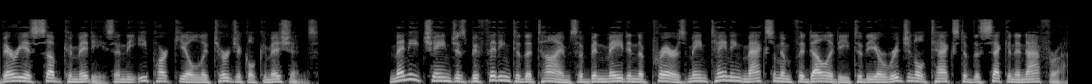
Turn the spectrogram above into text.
various sub-committees and the eparchial liturgical commissions. Many changes befitting to the times have been made in the prayers maintaining maximum fidelity to the original text of the second anaphora.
